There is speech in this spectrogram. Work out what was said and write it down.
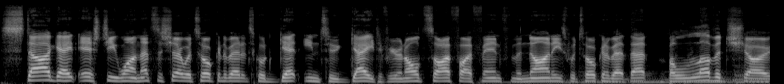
Stargate SG1. That's the show we're talking about. It's called Get Into Gate. If you're an old sci fi fan from the 90s, we're talking about that beloved show,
